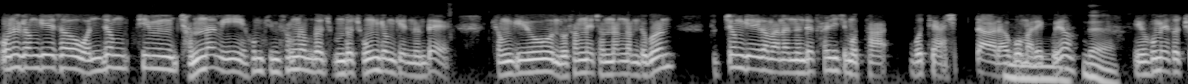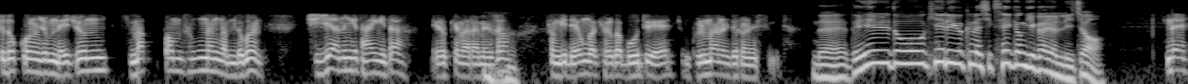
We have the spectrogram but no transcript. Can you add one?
오늘 경기에서 원정팀 전남이 홈팀 성남보다 좀 더 좋은 경기했는데 경기 후 노상래 전남 감독은 득점 기회가 많았는데 살리지 못하, 못해 아쉽다라고 음, 말했고요. 네. 홈에서 주도권을 좀 내준 김학범 성남 감독은 지지 않은 게 다행이다 이렇게 말하면서 경기 내용과 결과 모두에 좀 불만을 드러냈습니다. 네, 내일도 K리그 클래식 3경기가 열리죠? 네,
